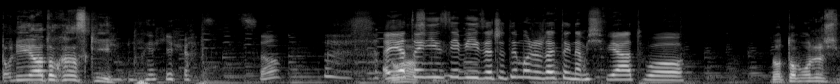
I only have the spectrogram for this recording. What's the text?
To nie ja, to Husky. Jakie has? Co? Ej, ja tutaj nic nie widzę, czy ty możesz dać tutaj nam światło? No to możesz,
